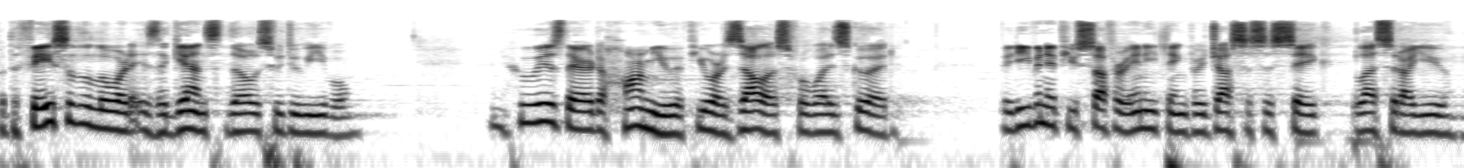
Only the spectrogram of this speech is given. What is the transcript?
But the face of the Lord is against those who do evil. And who is there to harm you if you are zealous for what is good? But even if you suffer anything for justice's sake, blessed are you.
